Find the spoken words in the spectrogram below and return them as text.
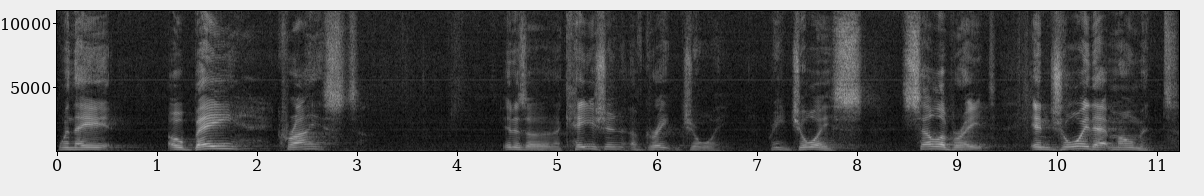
when they obey Christ, it is an occasion of great joy. Rejoice, celebrate, enjoy that moment.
